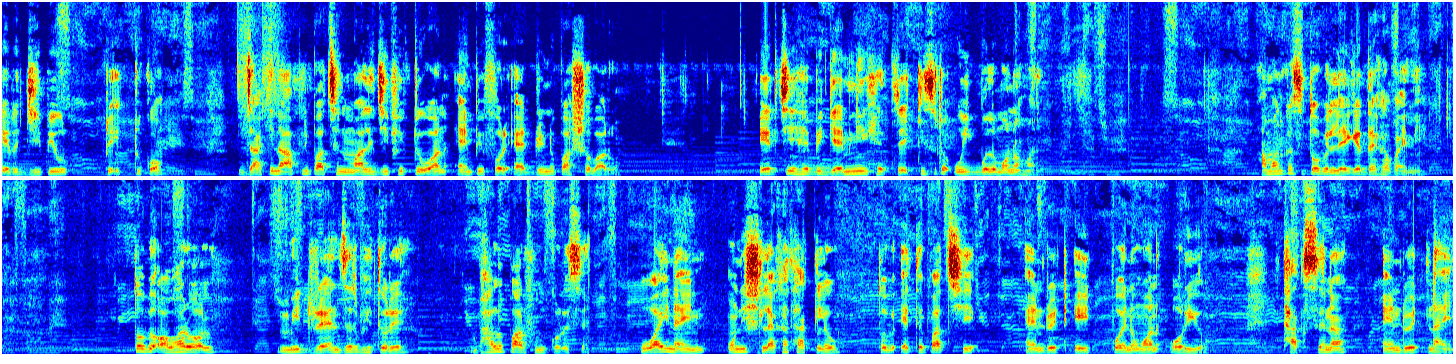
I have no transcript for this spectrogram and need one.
এর জিপিউটা একটু কম। যা কিনা আপনি পাচ্ছেন Mali G fifty one MP four Adreno পাঁচশো বারো। এর চেয়ে হেভি গেমিংয়ের ক্ষেত্রে কিছুটা উইক বলে মনে হয়। আমার কাছে তবে লেগের দেখা পাইনি তবে ওভারঅল মিড রেঞ্জের ভিতরে ভালো পারফর্ম করেছে। ওয়াই নাইন উনিশ লেখা থাকলেও তবে এতে পাচ্ছি Android eight point one Oreo. থাকছে না অ্যান্ড্রয়েড নাইন,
